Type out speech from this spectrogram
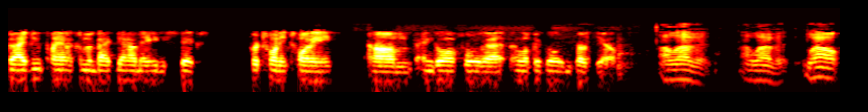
but I do plan on coming back down to 86 for 2020 um, and going for that Olympic gold in Tokyo. I love it. I love it. Well,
